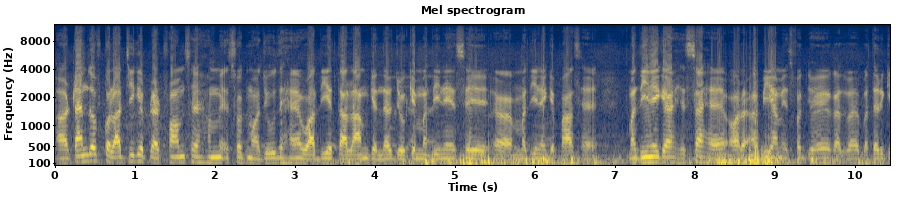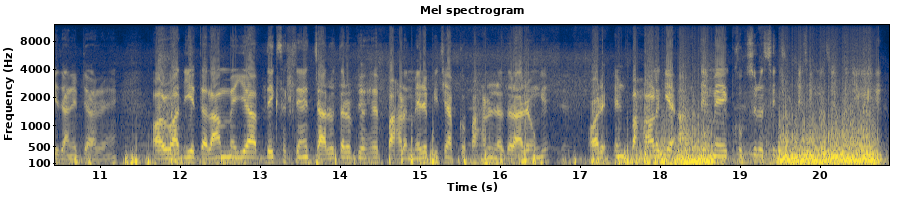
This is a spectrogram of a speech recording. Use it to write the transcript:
ٹائمز آف کراچی کے پلیٹ فارم سے ہم اس وقت موجود ہیں، وادی تالام کے اندر، جو کہ مدینہ سے مدینہ کے پاس ہے۔ مدینہ کا حصہ ہے اور ابھی ہم اس وقت جو ہے غزوہ بدر کی جانب جا رہے ہیں۔ اور وادی تالام میں یہ آپ دیکھ سکتے ہیں، چاروں طرف جو ہے پہاڑ، میرے پیچھے آپ کو پہاڑ نظر آ رہے ہوں گے۔ اور ان پہاڑ کے احاطے میں ایک خوبصورت سی چھوٹی سی مسجد بنی ہوئی ہے۔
